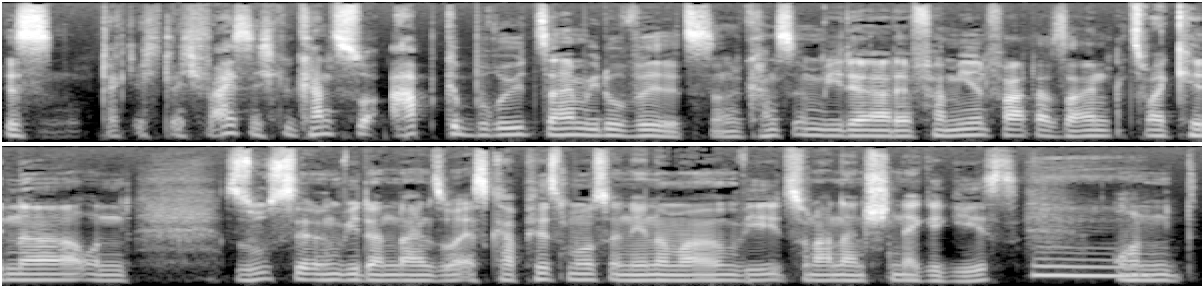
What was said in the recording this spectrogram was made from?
ist, ich, ich weiß nicht, du kannst so abgebrüht sein, wie du willst. Du kannst irgendwie der, der Familienvater sein, zwei Kinder und suchst dir irgendwie dann deinen so Eskapismus, in den du mal irgendwie zu einer anderen Schnecke gehst. Mhm. Und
